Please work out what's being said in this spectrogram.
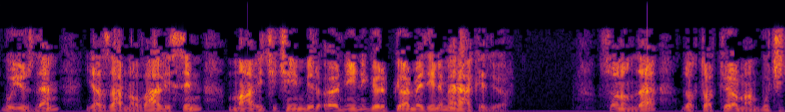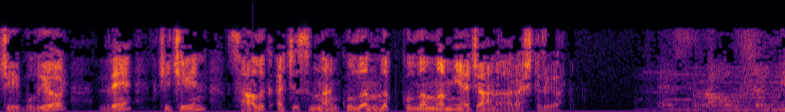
Bu yüzden yazar Novalis'in mavi çiçeğin bir örneğini görüp görmediğini merak ediyor. Sonunda Doktor Thürmann bu çiçeği buluyor ve çiçeğin sağlık açısından kullanılıp kullanılamayacağını araştırıyor. Es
